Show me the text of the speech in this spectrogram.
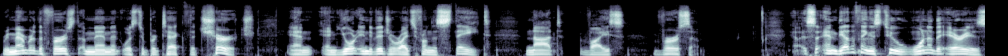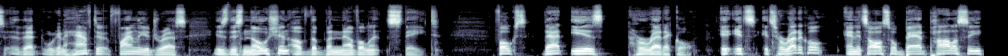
Remember, the First Amendment was to protect the church and, and your individual rights from the state, not vice versa. So, and the other thing is too one of the areas that we're going to have to finally address is this notion of the benevolent state, folks. That is heretical. It, it's it's heretical, and it's also bad policy.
